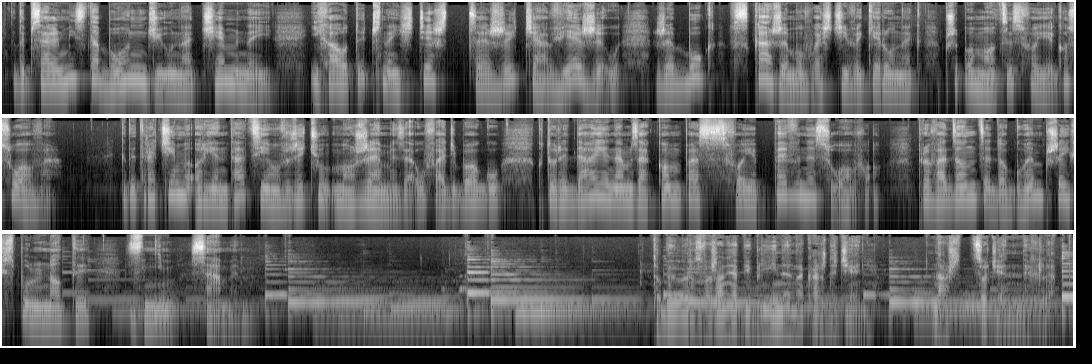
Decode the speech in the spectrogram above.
Gdy psalmista błądził na ciemnej i chaotycznej ścieżce życia, wierzył, że Bóg wskaże mu właściwy kierunek przy pomocy swojego słowa. Gdy tracimy orientację w życiu, możemy zaufać Bogu, który daje nam za kompas swoje pewne słowo, prowadzące do głębszej wspólnoty z Nim samym. To były rozważania biblijne na każdy dzień. Nasz codzienny chleb.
